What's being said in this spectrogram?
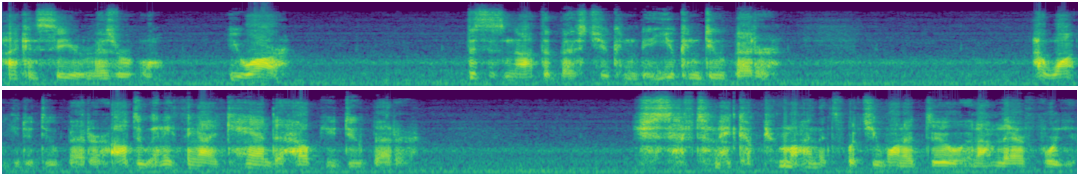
I can see you're miserable. You are. This is not the best you can be. You can do better. I want you to do better. I'll do anything I can to help you do better. You just have to make up your mind that's what you want to do, and I'm there for you.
